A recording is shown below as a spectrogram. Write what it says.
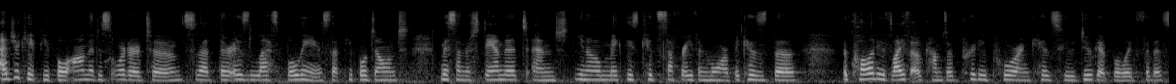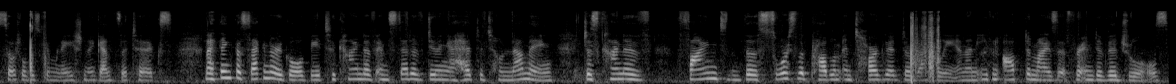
educate people on the disorder to, so that there is less bullying, so that people don't misunderstand it and you know make these kids suffer even more because the the quality of life outcomes are pretty poor in kids who do get bullied for this social discrimination against the tics. And I think the secondary goal would be to kind of, instead of doing a head to toe numbing, just kind of find the source of the problem and target it directly, and then even optimize it for individuals.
